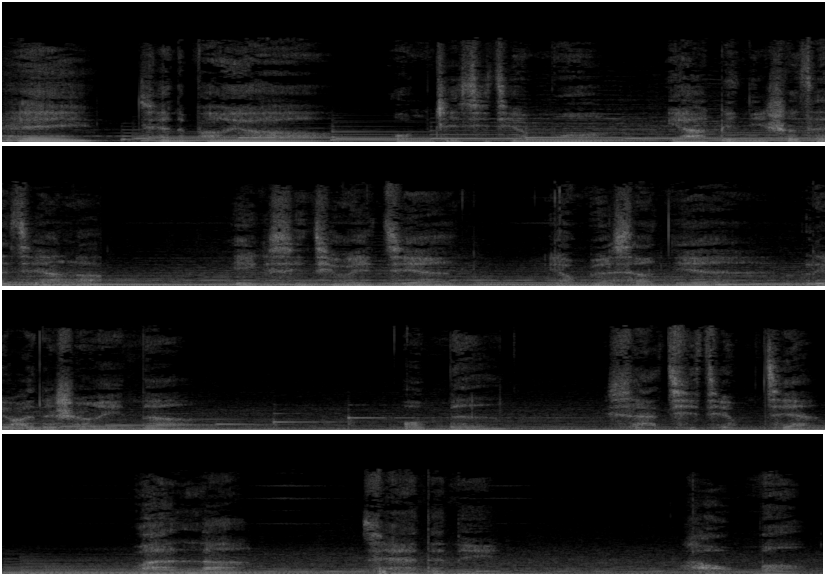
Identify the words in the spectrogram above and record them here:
嘿，亲爱的朋友，我们这期节目又要跟你说再见了。一个星期未见，有没有想念李欢的声音呢？我们下期节目见，晚安啦，亲爱的你，好梦。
